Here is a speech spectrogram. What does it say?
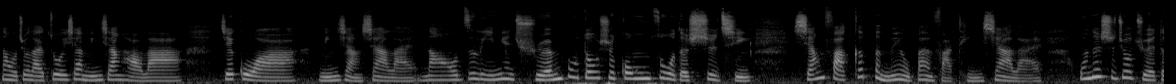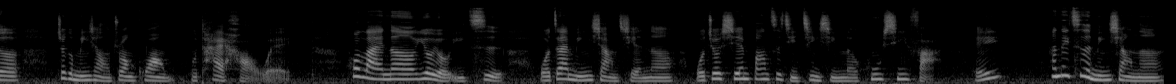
那我就来做一下冥想好啦。结果啊，冥想下来，脑子里面全部都是工作的事情，想法根本没有办法停下来。我那时就觉得这个冥想的状况不太好诶。后来呢，又有一次，我在冥想前呢，我就先帮自己进行了呼吸法，诶。那那次的冥想呢，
